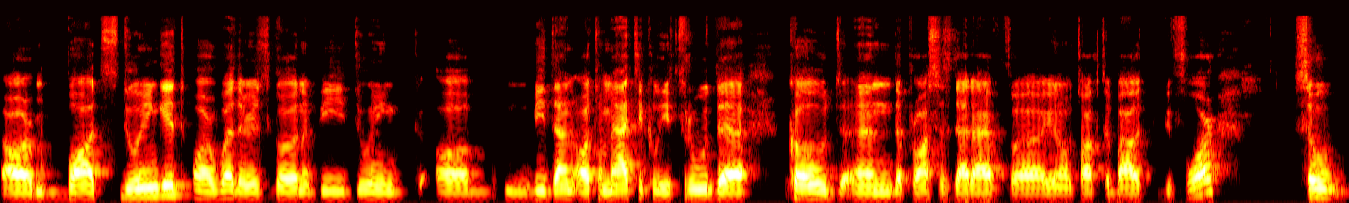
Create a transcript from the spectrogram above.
or bots doing it or whether it's going to be doing uh, be done automatically through the code and the process that i've uh, you know talked about before. So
